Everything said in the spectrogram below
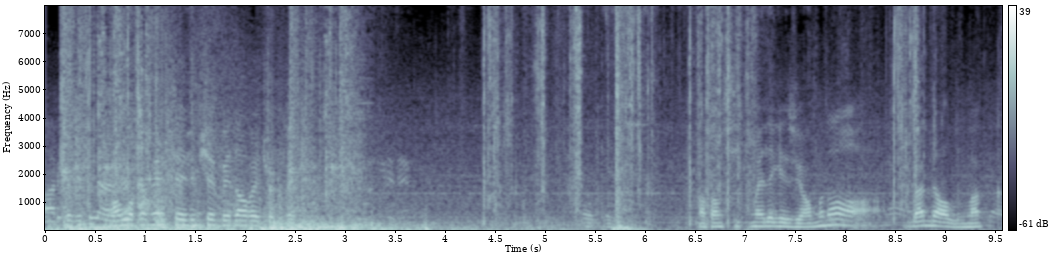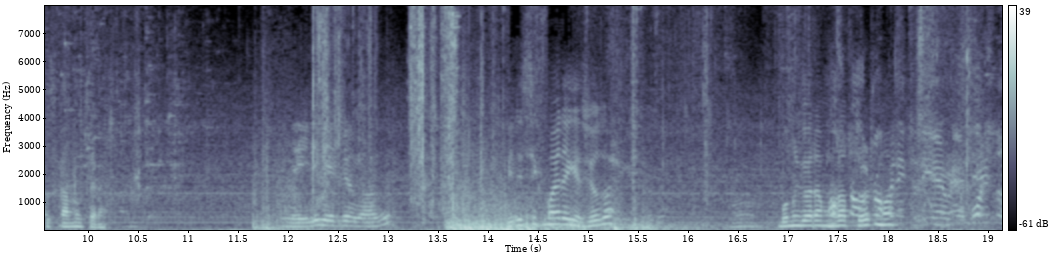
Arkadaki nerede? Allah'ım en sevdiğim şey bedavaya çökmek. Adam sikmeyle geziyor amına. Ben de aldım lan. Kıskandım seni. Neyli geziyorum abi? Biri sikmayla geziyordu. Bunu gören Murat Hostile gördü mü? dropping into the area. Watch the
